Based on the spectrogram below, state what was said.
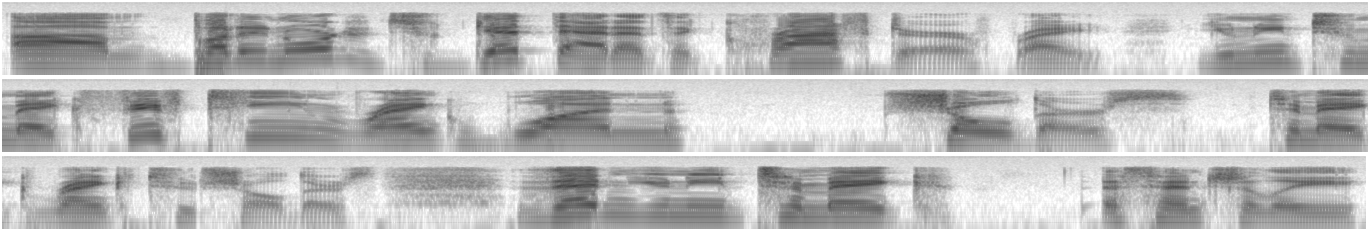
Um, but in order to get that as a crafter, right, you need to make 15 rank 1 shoulders to make rank 2 shoulders. Then you need to make essentially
